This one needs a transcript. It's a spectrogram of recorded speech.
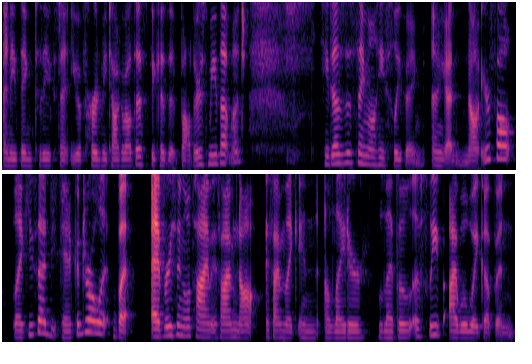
anything to the extent you have heard me talk about this because it bothers me that much, he does this thing while he's sleeping. And again, not your fault. Like you said, you can't control it. But every single time, if I'm not, if I'm like in a lighter level of sleep, I will wake up and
